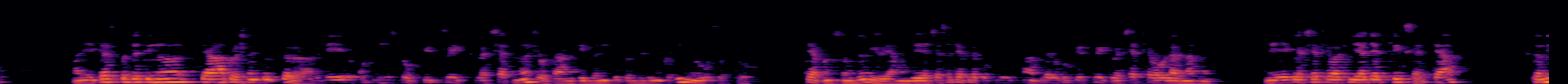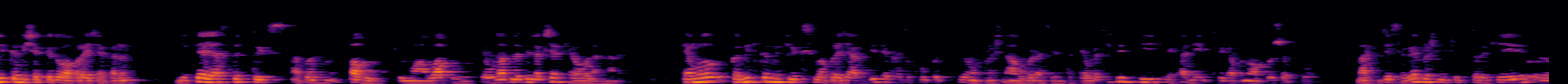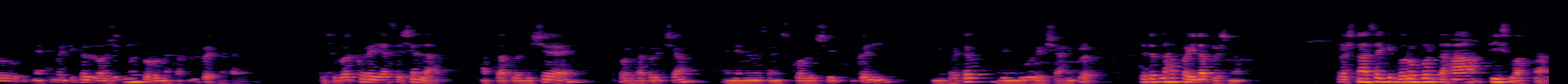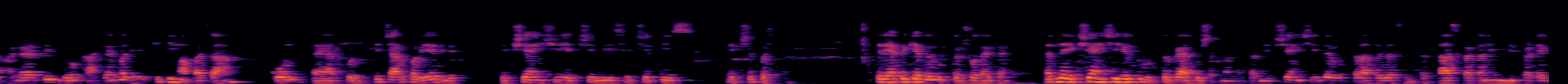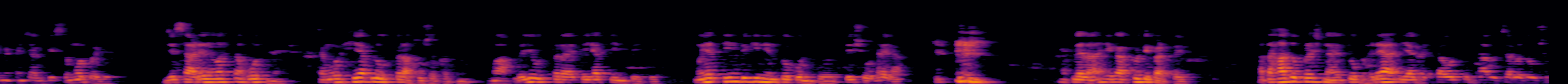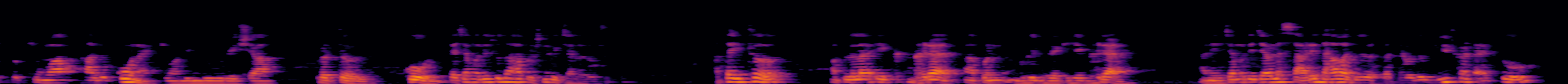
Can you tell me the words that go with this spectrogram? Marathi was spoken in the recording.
आणि त्याच पद्धतीनं त्या प्रश्नांची उत्तर अगदी कुठलीही सोपी ट्रिक लक्षात न ठेवता अगदी गणिती पद्धतीने कशी मिळवू शकतो ते आपण समजून घेऊया. म्हणजे याच्यासाठी आपल्या कुठली आपल्याला कुठली ट्रिक लक्षात ठेवावं लागणार नाही. आणि एक लक्षात ठेवा की या ज्या ट्रिक्स आहेत त्या कमीत कमी शक्यतो वापरायच्या. कारण जितक्या जास्त ट्रिक्स आपण पाहू किंवा वापरू तेवढं आपल्याला ते लक्षात ठेवावं लागणार आहे. त्यामुळं कमीत कमी ट्रिक्स वापरायच्या अगदीच एखादं खूपच प्रश्न अवघड असेल तर तेवढ्यासाठीच ती एखादी ट्रिक आपण वापरू शकतो. बाकीचे सगळ्या प्रश्नांची उत्तर हे मॅथमॅटिकल लॉजिकनं सोडवण्याचा आपण प्रयत्न करायचा. तर सुरुवात करा या सेशनला आजचा आपला विषय आहे स्पर्धा परीक्षा एन एम एम एस आणि स्कॉलरशिप गणित आणि घटक बिंदू रेषा आणि प्रत. तर त्यातला हा पहिला प्रश्न. प्रश्न असा आहे की बरोबर दहा तीस वाजता घड्याळातील दोन काट्यांमध्ये किती मापाचा कोण तयार होईल? हे चार पर्याय दिलेत. एकशे ऐंशी एकशे वीस एकशे तीस एकशे पस्तीस. तर यापैकी आपल्याला उत्तर शोधायचं आहे. त्यातलं एकशे ऐंशी हे उत्तर काय असू शकणार नाही. कारण एकशे ऐंशी जर उत्तर असायचं असेल तर तास काटा आणि मिनिट काटा एकमेकांच्या अगदी समोर पाहिजे. जे साडे वाजता होत नाही त्यामुळे हे आपलं उत्तर असू शकत नाही. मग आपलं जे उत्तर आहे ते ह्या तीन पैकी मग या तीन पैकी नेमकं कोणतं? ते शोधायला आपल्याला एक आकृती काढता येईल. आता हा जो प्रश्न आहे तो घड्याळ या घटकावर सुद्धा विचारला जाऊ शकतो किंवा हा जो कोण आहे किंवा बिंदू रेषा प्रतल कोण त्याच्यामध्ये सुद्धा हा प्रश्न विचारला जाऊ शकतो. आता इथं आपल्याला एक घड्याळ आपण गृहित धरूया की हे घड्याळ आहे. आणि ह्याच्यामध्ये ज्यावेळेला साडे दहा वाजलेले असतात त्यावेळेला जो मिनिट काटा आहे तो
